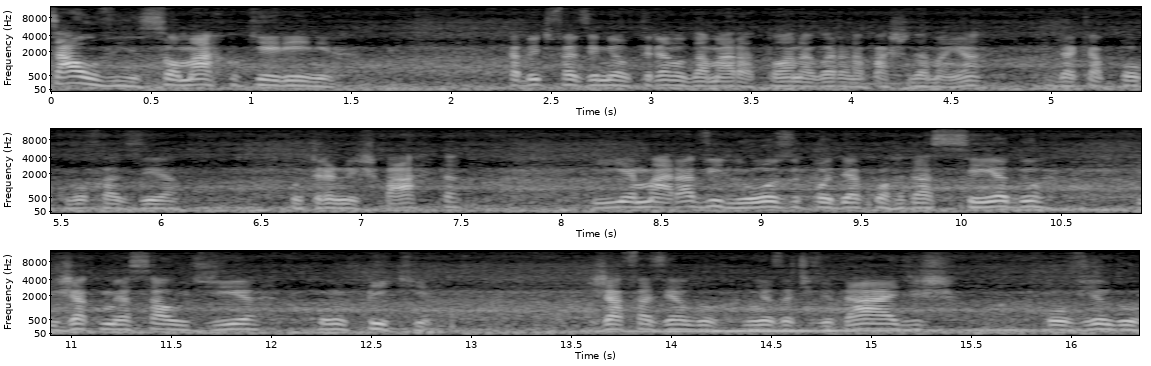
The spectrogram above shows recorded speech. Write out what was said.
Salve, sou Marco Querini. Acabei de fazer meu treino da maratona agora na parte da manhã. Daqui a pouco vou fazer o treino Esparta. E é maravilhoso poder acordar cedo e já começar o dia com um pique. Já fazendo minhas atividades, ouvindo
